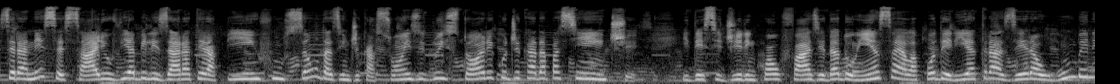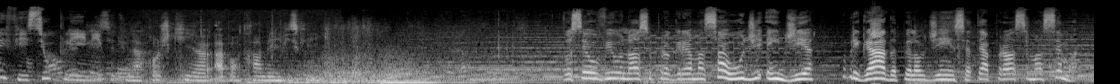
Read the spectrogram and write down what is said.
será necessário viabilizar a terapia em função das indicações e do histórico de cada paciente e decidir em qual fase da doença ela poderia trazer algum benefício clínico. Você ouviu o nosso programa Saúde em Dia. Obrigada pela audiência. Até a próxima semana.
